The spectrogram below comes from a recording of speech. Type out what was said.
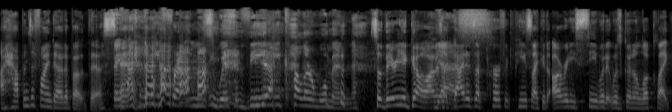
I happened to find out about this. They happen to be friends with the Yeah. color woman. So there you go. I was like, that is a perfect piece. I could already see what it was going to look like.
